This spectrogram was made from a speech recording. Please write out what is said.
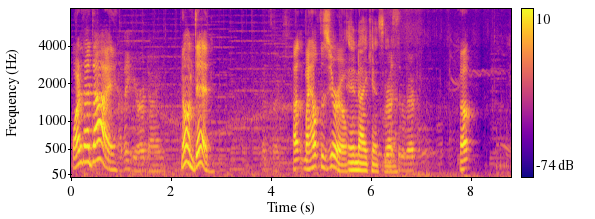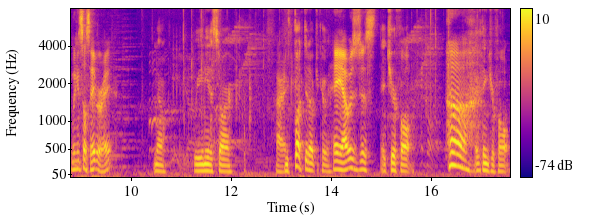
Why did I die? I think you are dying. No, I'm dead. That sucks. Uh, my health is zero. and I can't see Rest that. and rip. Oh. We can still save it, right? No. We need a star. Alright. You fucked it up, Jacoby. Hey, I was just. It's your fault. Everything's your fault.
